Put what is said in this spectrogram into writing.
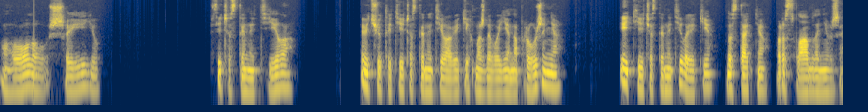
голову, шию, всі частини тіла, відчути ті частини тіла, в яких, можливо, є напруження, і ті частини тіла, які достатньо розслаблені вже.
